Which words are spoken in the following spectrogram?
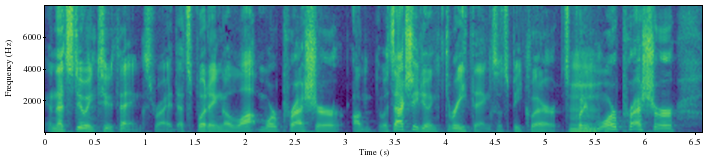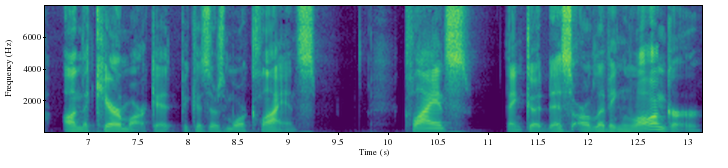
And that's doing two things, right? That's putting a lot more pressure on. It's actually doing three things. Let's be clear. It's putting mm more pressure on the care market because there's more clients. Clients thank goodness, are living longer,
